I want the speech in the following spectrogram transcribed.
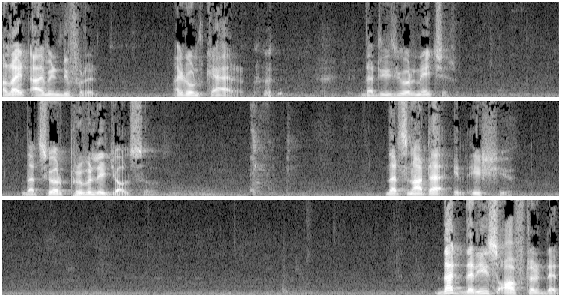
All right, I am indifferent. I don't care. that is your nature. That's your privilege also. That's not an issue. That there is after death.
